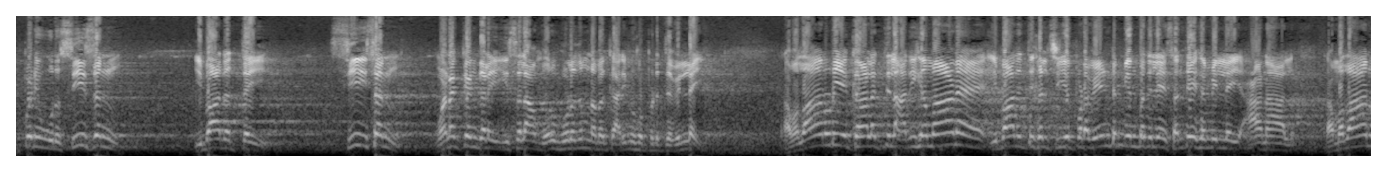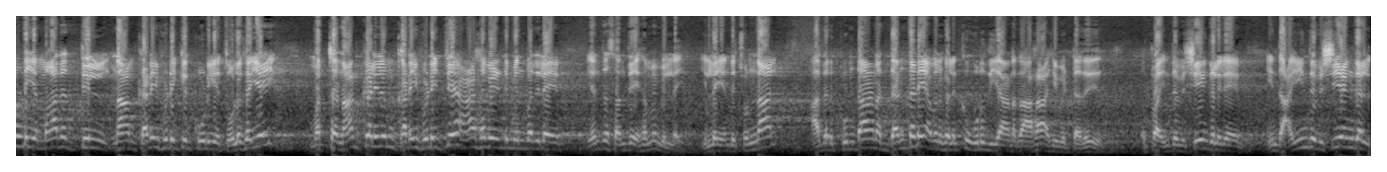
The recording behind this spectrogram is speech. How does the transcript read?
இப்படி ஒரு சீசன் இபாதத்தை சீசன் வணக்கங்களை இஸ்லாம் ஒருபொழுதும் நமக்கு அறிமுகப்படுத்தவில்லை. ரமதானுடைய காலத்தில் அதிகமான இபாதத்துகள் செய்யப்பட வேண்டும் என்பதிலே சந்தேகமில்லை. ஆனால் ரமதானுடைய மாதத்தில் நாம் கடைபிடிக்கக்கூடிய தொழுகையை மற்ற நாட்களிலும் கடைபிடித்தே ஆக வேண்டும் என்பதிலே எந்த சந்தேகமும் இல்லை. இல்லை என்று சொன்னால் அதற்குண்டான தண்டனை அவர்களுக்கு உறுதியானதாக ஆகிவிட்டது. இப்ப இந்த விஷயங்களிலே இந்த ஐந்து விஷயங்கள்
